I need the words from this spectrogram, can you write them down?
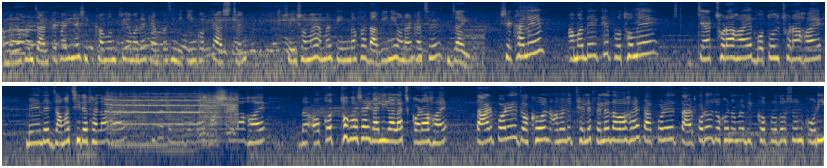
আমরা যখন জানতে পারি না শিক্ষামন্ত্রী আমাদের ক্যাম্পাসে মিটিং করতে আসছেন, সেই সময় আমরা তিন দফা দাবি নিয়ে ওনার কাছে যাই। সেখানে আমাদেরকে প্রথমে চেয়ার ছোড়া হয়, বোতল ছোড়া হয়, মেয়েদের জামা ছিঁড়ে ফেলা হয় তোলা হয় অকথ্য ভাষায় গালিগালাজ করা হয়। তারপরে যখন আমাদের ঠেলে ফেলে দেওয়া হয়, তারপরে, তারপরেও যখন আমরা বিক্ষোভ প্রদর্শন করি,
